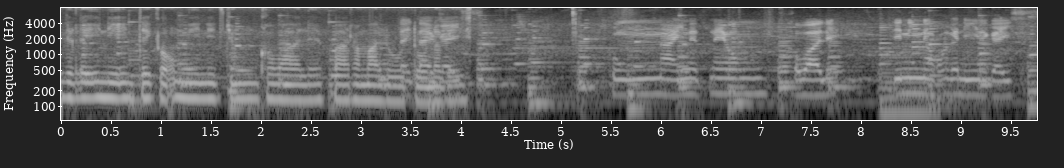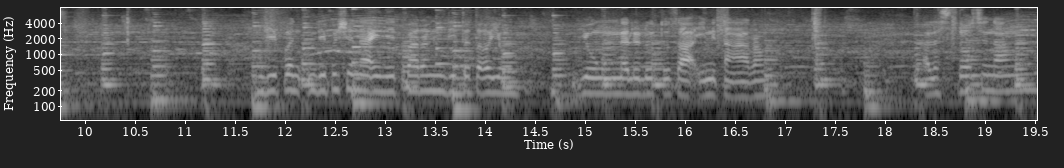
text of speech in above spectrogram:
idol ay iniintay ko uminit yung kawali para maluto tayo, na guys. guys. Kung nainit na yung kawali, tinignan ko kanina guys. Hindi pa hindi pa siya nainit, parang hindi totoo yung yung naluluto sa init ng araw. Alas 12 ng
